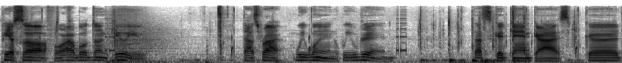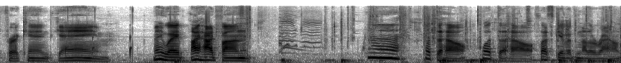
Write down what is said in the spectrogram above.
Piss off or I will done kill you. That's right. We win. We win. That's a good game, guys. Good freaking game. Anyway, I had fun. Eh, what the hell? What the hell? Let's give it another round.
